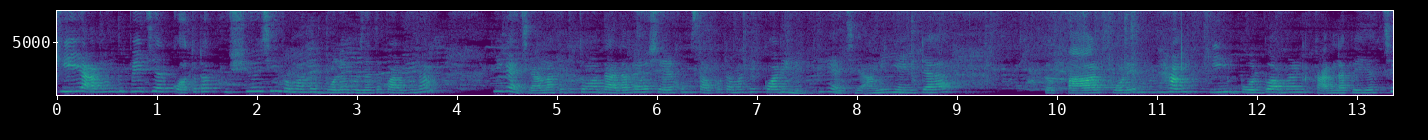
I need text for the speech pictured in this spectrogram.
কী আনন্দ পেয়েছি আর কতটা খুশি হয়েছি তোমাদের বলে বোঝাতে পারব না। ঠিক আছে, আমাকে তো তোমার দাদা ভাইও সেরকম সাপোর্ট আমাকে করেনি, ঠিক আছে? আমি এইটা তো পাওয়ার পরে মানে আমি কী বলব, আমার কান্না পেয়ে যাচ্ছে।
